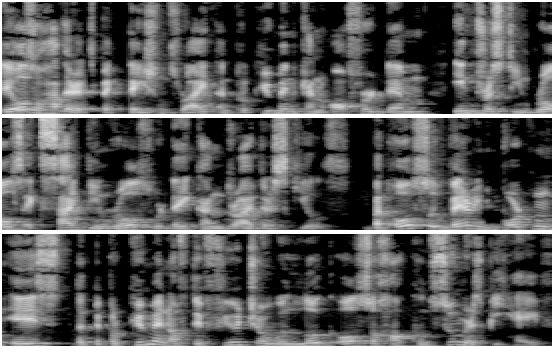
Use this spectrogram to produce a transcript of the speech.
They also have their expectations, right? And procurement can offer them interesting roles, exciting roles where they can drive their skills. But also, very important is that the procurement of the future will look also how consumers behave.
